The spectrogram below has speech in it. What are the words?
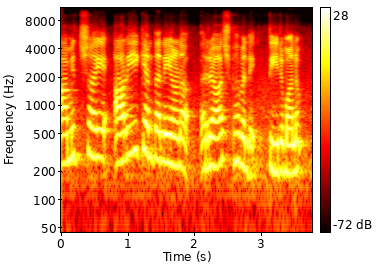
അമിത്ഷായെ അറിയിക്കാൻ തന്നെയാണ് രാജ്ഭവന്റെ തീരുമാനം.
